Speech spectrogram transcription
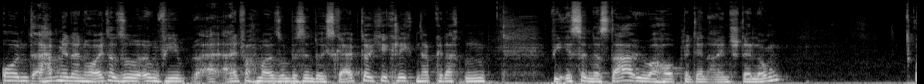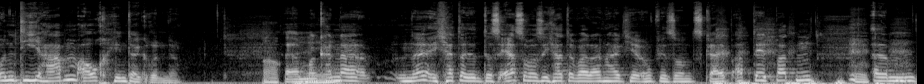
Und habe mir dann heute so irgendwie einfach mal so ein bisschen durch Skype durchgeklickt und habe gedacht, hm, wie ist denn das da überhaupt mit den Einstellungen? Und die haben auch Hintergründe. Okay. Äh, man kann da, ne, ich hatte, das erste, was ich hatte, war dann halt hier irgendwie so ein Skype-Update-Button. ähm,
